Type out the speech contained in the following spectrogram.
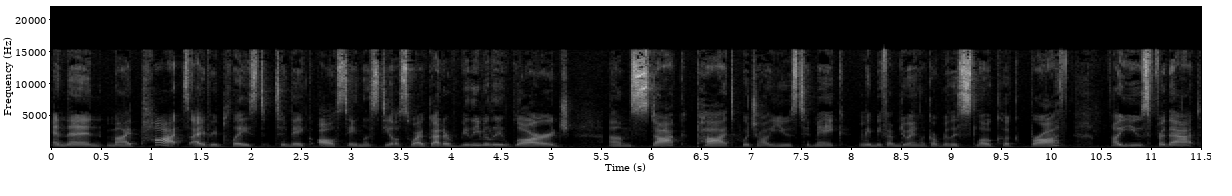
And then my pots I've replaced to make all stainless steel. So I've got a really, really large um, stock pot, which I'll use to make, maybe if I'm doing like a really slow cook broth, I'll use for that.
